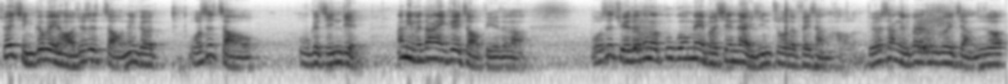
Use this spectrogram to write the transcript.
所以请各位哈，就是找那个，我是找五个景点，那你们当然也可以找别的啦。我是觉得那个 Google Map 现在已经做得非常好了。比如上个礼拜跟各位讲，就是说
